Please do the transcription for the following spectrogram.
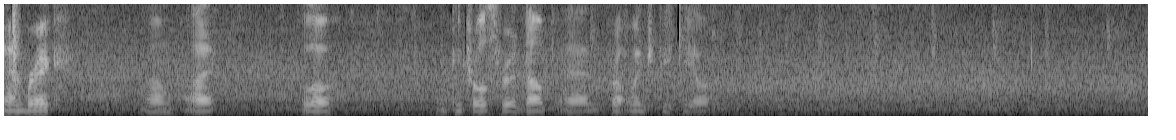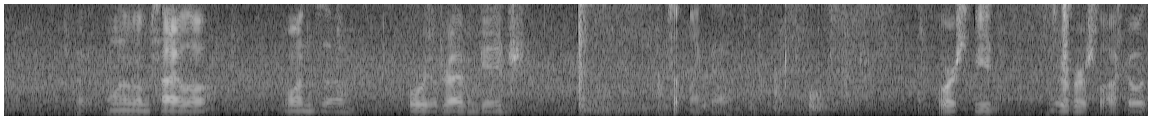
Handbrake, um, high, low, and controls for a dump and front winch PTO. One of them's high-low, one's um, four-wheel drive engage, something like that. Four speed, reverse lockout.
